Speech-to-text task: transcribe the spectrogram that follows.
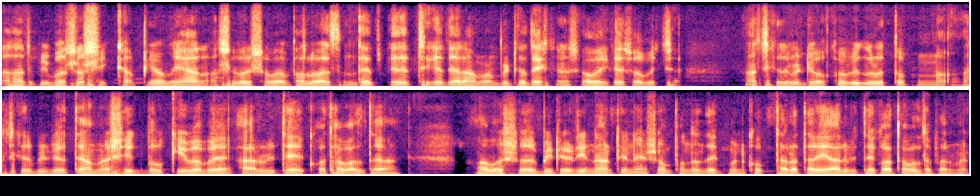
আরবি ভাষা শিক্ষা। প্রিয় ভাইয়ার, আশা করি সবাই ভালো আছেন। দেশ বিদেশ থেকে যারা আমার ভিডিও দেখছেন, সবাইকে শুভেচ্ছা। আজকের ভিডিও খুবই গুরুত্বপূর্ণ। আজকের ভিডিওতে আমরা শিখব কীভাবে আরবিতে কথা বলতে হয়। অবশ্যই ভিডিওটি না টেনে সম্পূর্ণ দেখবেন, খুব তাড়াতাড়ি আরবিতে কথা বলতে পারবেন।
